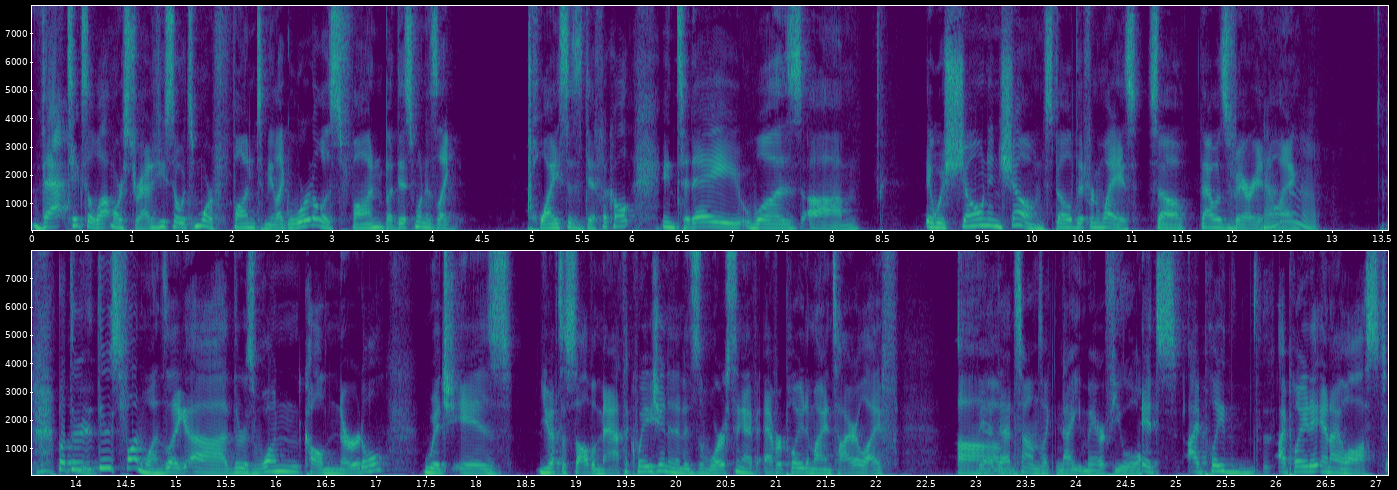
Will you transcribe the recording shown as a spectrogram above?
that takes a lot more strategy. So it's more fun to me. Like Wordle is fun, but this one is like twice as difficult. And today was um it was shown and shown, spelled different ways. So that was very annoying. But there, there's fun ones. Like uh there's one called Nerdle, which is you have to solve a math equation, and it is the worst thing I've ever played in my entire life. yeah, that sounds like nightmare fuel. It's I played I played it and I lost,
